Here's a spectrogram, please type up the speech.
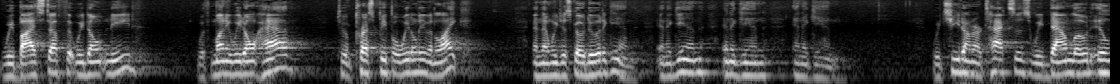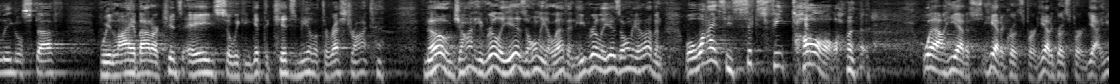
We buy stuff that we don't need with money we don't have to impress people we don't even like and then we just go do it again and again and again and again. We cheat on our taxes. We download illegal stuff. We lie about our kids' age so we can get the kids' meal at the restaurant. no, Johnny really is only 11. He really is only 11. Well, why is he six feet tall? well, he had, a, he had a growth spurt. He had a growth spurt. Yeah, he,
